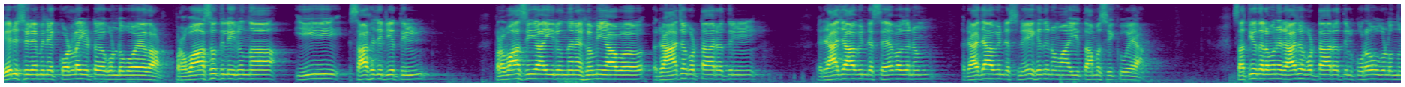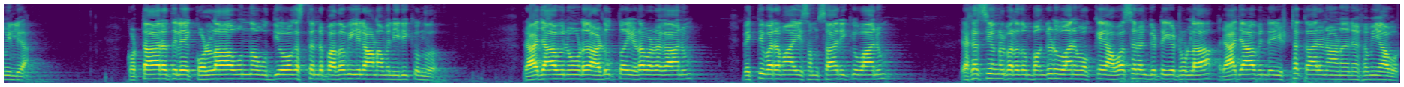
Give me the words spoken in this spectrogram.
ഏരുസലേമിനെ കൊള്ളയിട്ട് കൊണ്ടുപോയതാണ്. പ്രവാസത്തിലിരുന്ന ഈ സാഹചര്യത്തിൽ പ്രവാസിയായിരുന്ന നെഹമിയാവ് രാജകൊട്ടാരത്തിൽ രാജാവിന്റെ സേവകനും രാജാവിന്റെ സ്നേഹിതനുമായി താമസിക്കുകയാണ്. സത്യതലവന് രാജകൊട്ടാരത്തിൽ കുറവുകളൊന്നുമില്ല. കൊട്ടാരത്തിലെ കൊള്ളാവുന്ന ഉദ്യോഗസ്ഥന്റെ പദവിയിലാണ് അവൻ ഇരിക്കുന്നത്. രാജാവിനോട് അടുത്ത് ഇടപഴകാനും വ്യക്തിപരമായി സംസാരിക്കുവാനും രഹസ്യങ്ങൾ പലതും പങ്കിടുവാനും ഒക്കെ അവസരം കിട്ടിയിട്ടുള്ള രാജാവിന്റെ ഇഷ്ടക്കാരനാണ് നെഹമിയാവ്.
